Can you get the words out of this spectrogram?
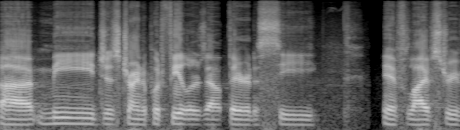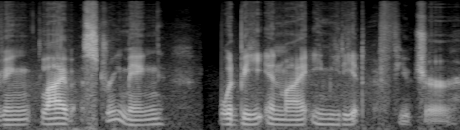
uh, me just trying to put feelers out there to see if live streaming live streaming would be in my immediate future.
